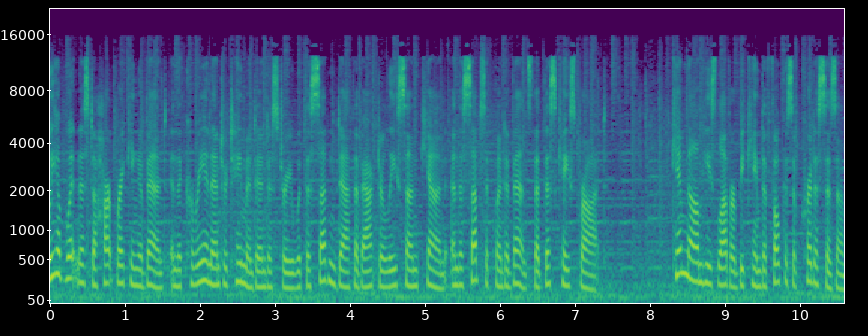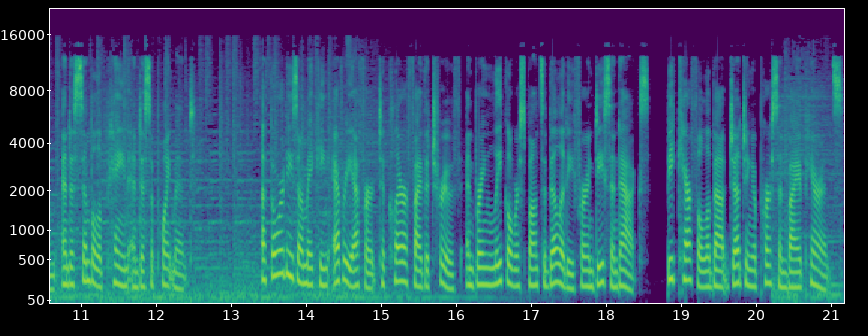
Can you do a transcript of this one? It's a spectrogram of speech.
we have witnessed a heartbreaking event in the Korean entertainment industry with the sudden death of actor Lee Sun Kyun and the subsequent events that this case brought. Kim Nam-hee's lover became the focus of criticism and a symbol of pain and disappointment. Authorities are making every effort to clarify the truth and bring legal responsibility for indecent acts. Be careful about judging a person by appearance.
